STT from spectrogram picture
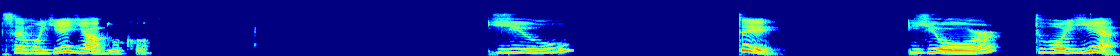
Це моє яблуко. You – ти. Your – твоє.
